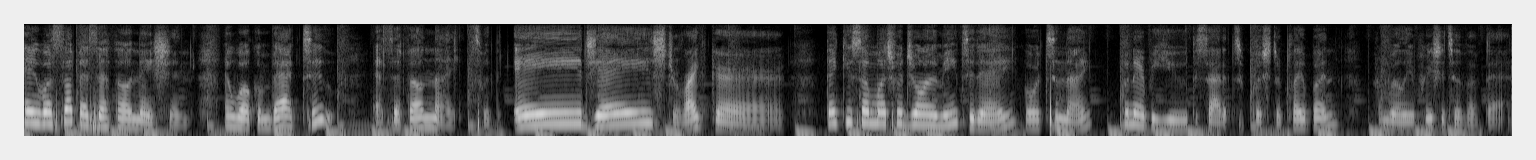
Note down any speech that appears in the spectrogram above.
Hey, what's up, SFL Nation? And welcome back to SFL Nights with AJ Striker. Thank you so much for joining me today or tonight, whenever you decided to push the play button. I'm really appreciative of that.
